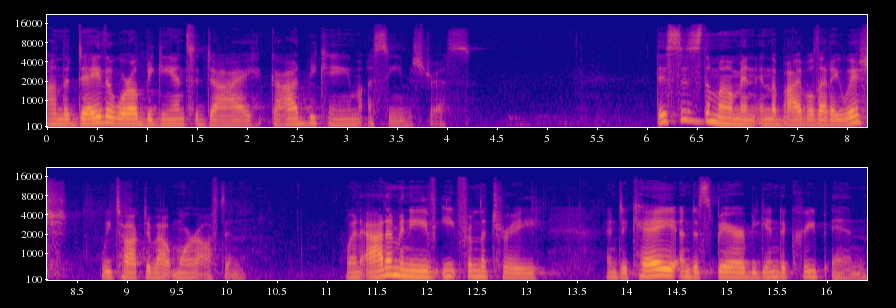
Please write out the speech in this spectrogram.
On the day the world began to die, God became a seamstress. This is the moment in the Bible that I wish we talked about more often. When Adam and Eve eat from the tree and decay and despair begin to creep in,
